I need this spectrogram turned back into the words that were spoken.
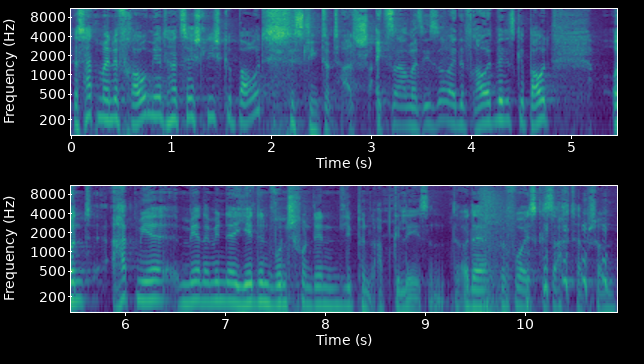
Das hat meine Frau mir tatsächlich gebaut. Das klingt total scheiße, aber es ist so. Meine Frau hat mir das gebaut und hat mir mehr oder minder jeden Wunsch von den Lippen abgelesen oder bevor ich es gesagt habe schon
